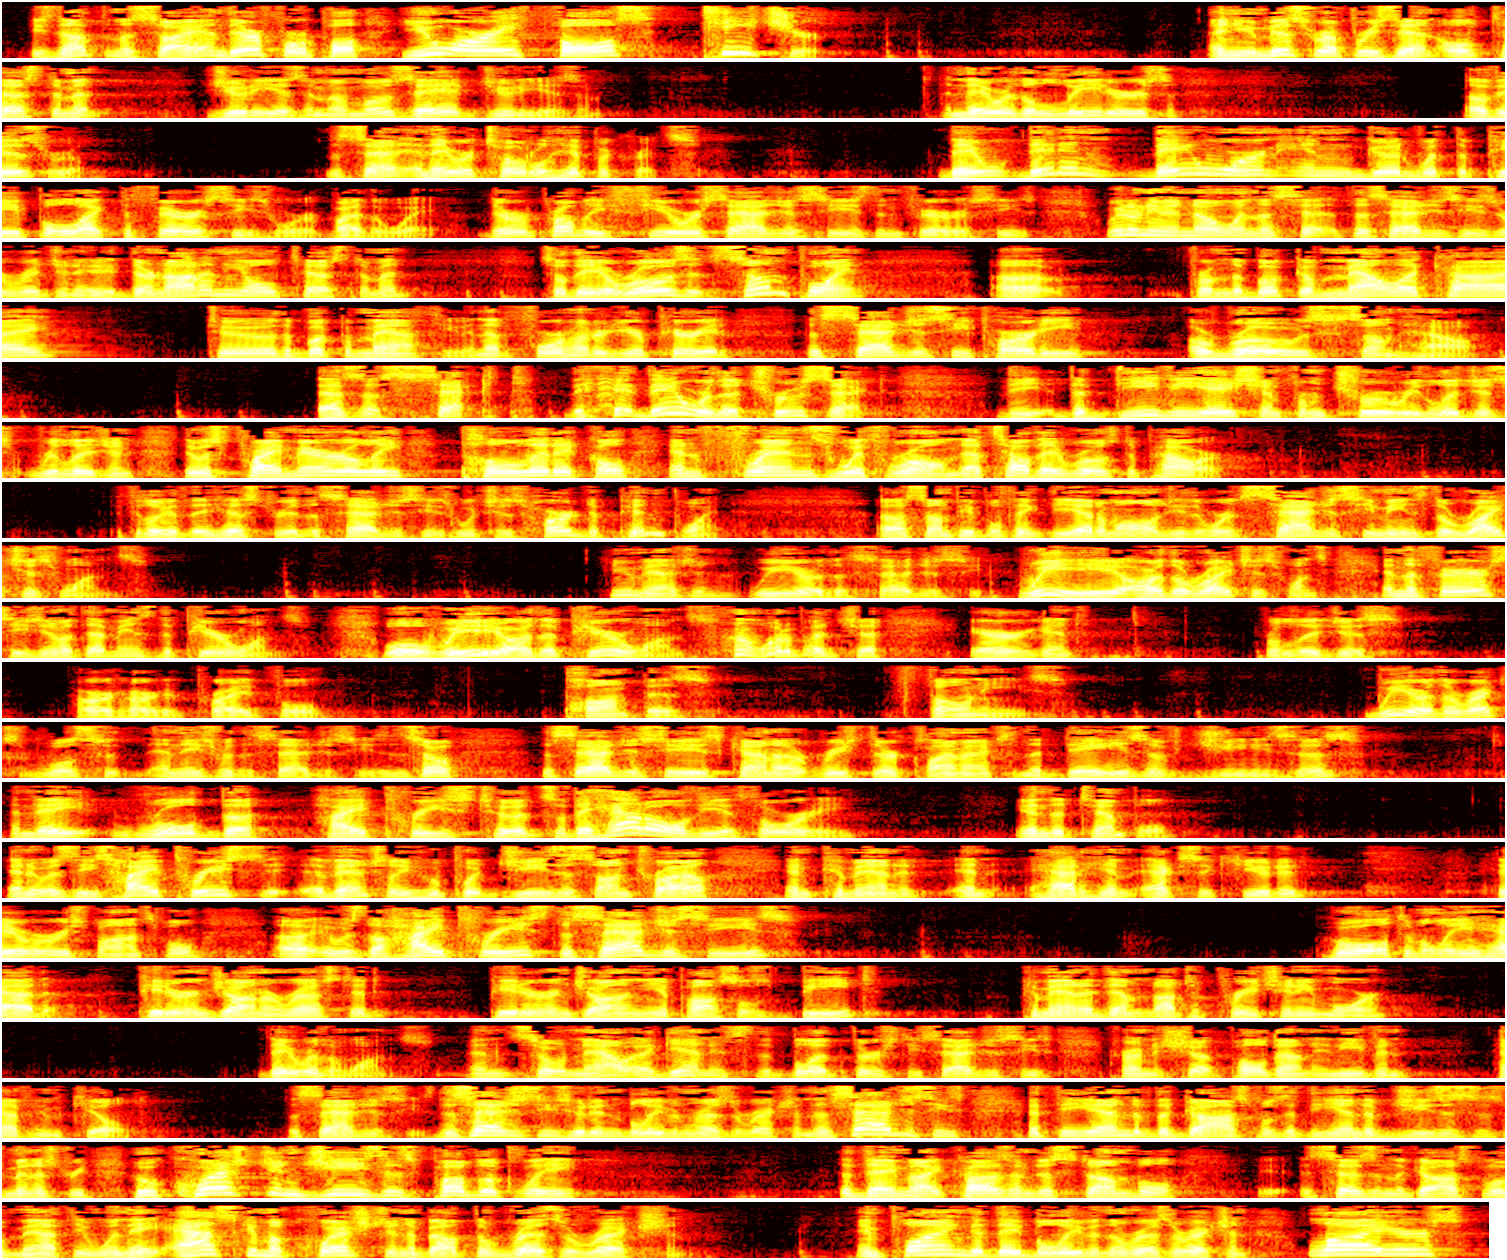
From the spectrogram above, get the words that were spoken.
He's not the Messiah. And therefore, Paul, you are a false teacher. And you misrepresent Old Testament Judaism, a Mosaic Judaism. And they were the leaders of Israel. and they were total hypocrites. They, they didn't, they weren't in good with the people like the Pharisees were, by the way. There were probably fewer Sadducees than Pharisees. We don't even know when the, the Sadducees originated. They're not in the Old Testament. So they arose at some point, uh, from the book of Malachi to the book of Matthew. In that 400 year period, the Sadducee party arose somehow as a sect. They, they were the true sect. The, the deviation from true religious religion that was primarily political and friends with Rome. That's how they rose to power. If you look at the history of the Sadducees, which is hard to pinpoint, uh, some people think the etymology of the word Sadducee means the righteous ones. Can you imagine? We are the Sadducees. We are the righteous ones. And the Pharisees, you know what that means? The pure ones. Well, we are the pure ones. what a bunch of arrogant, religious, hard-hearted, prideful, pompous phonies. We are the righteous, well, and these were the Sadducees. And so the Sadducees kind of reached their climax in the days of Jesus and they ruled the high priesthood. So they had all the authority in the temple. And it was these high priests eventually who put Jesus on trial and commanded and had him executed. They were responsible. Uh, it was the high priest, the Sadducees, who ultimately had Peter and John arrested. Peter and John and the apostles beat, commanded them not to preach anymore. They were the ones. And so now, again, it's the bloodthirsty Sadducees trying to shut Paul down and even have him killed. The Sadducees. The Sadducees who didn't believe in resurrection. The Sadducees at the end of the Gospels, at the end of Jesus' ministry, who questioned Jesus publicly that they might cause him to stumble, it says in the Gospel of Matthew, when they ask him a question about the resurrection, implying that they believe in the resurrection. Liars!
